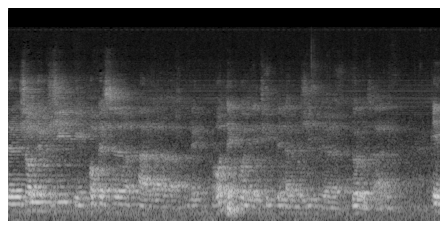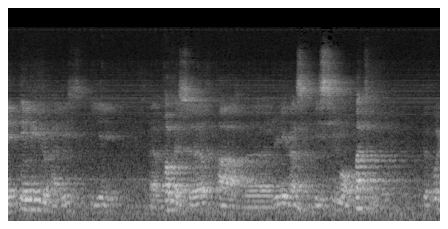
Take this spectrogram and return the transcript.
Euh, Jean-Luc Gilles, qui est professeur à la Haute École d'études pédagogiques de Lausanne, et Émile Alice, qui est euh, professeur à euh, l'université Simon Patou de Pôle.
